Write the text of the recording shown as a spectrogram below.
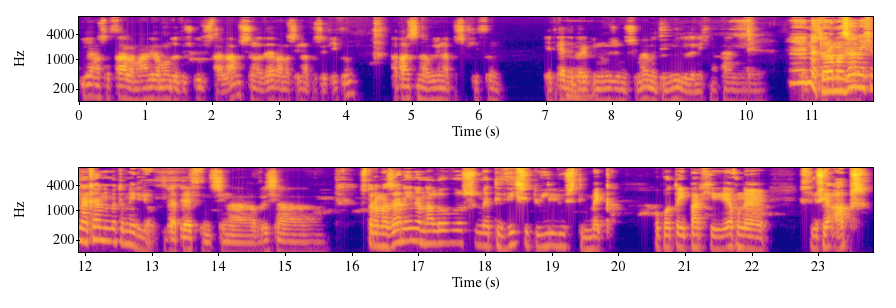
πηγαίναν στο θάλαμα. Αν είδα μόνο το δυσκού τους θαλάμου, συνοδεύαν όσοι να προσευχηθούν, να πάνε στην αυλή να προσευχηθούν. Γιατί κάτι δεν Μμμ. πρέπει, νομίζω, οι μουσουλμάνοι με τον ήλιο δεν έχει να κάνει. Ε, Ε, ναι, το Ραμαζάν έχει να κάνει με τον ήλιο. την κατεύθυνση να βρεις ένα. Στο Ραμαζάν είναι ανάλογος με τη δύση του ήλιου στη Μέκα. Οπότε υπάρχει, έχουν στην ουσία apps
